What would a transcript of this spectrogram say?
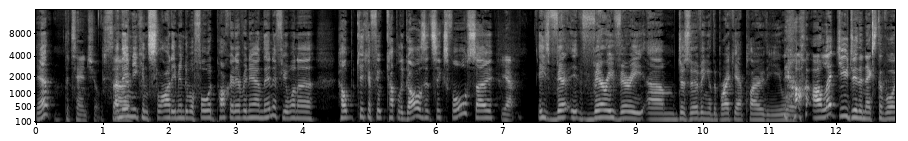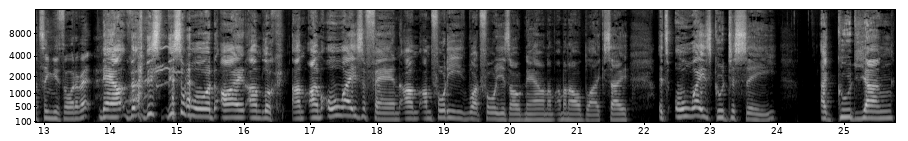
Yep. potential. So And then you can slide him into a forward pocket every now and then if you want to help kick a few, couple of goals at six four. So yeah. He's very, very, very um, deserving of the breakout player of the year award. I'll, let you do the next award, seeing you thought of it. now, the, this this award, I um look, um, I'm always a fan. I'm I'm forty, what four years old now, and I'm, I'm an old bloke. So it's always good to see a good young,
